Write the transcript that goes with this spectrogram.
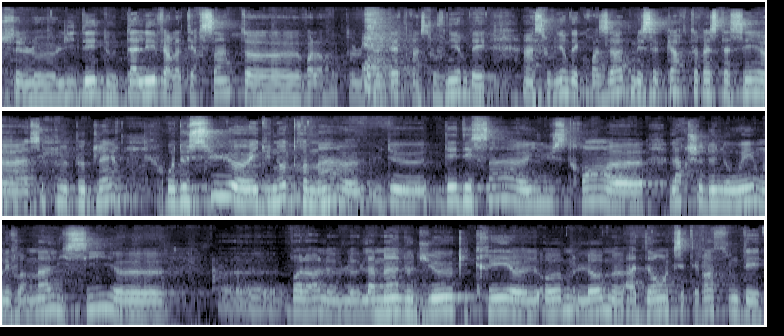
c'est l'idée d'aller vers la Terre Sainte. voilà, peut-être un souvenir des croisades. Mais cette carte reste assez assez peu, claire. Au-dessus et d'une autre main, de, des dessins illustrant l'arche de Noé. On les voit mal ici. Euh, voilà, la main de Dieu qui crée euh, homme, l'homme, Adam, etc. Ce sont, des,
